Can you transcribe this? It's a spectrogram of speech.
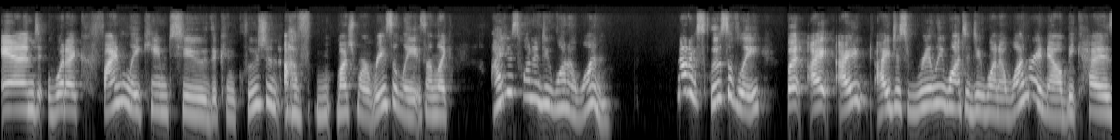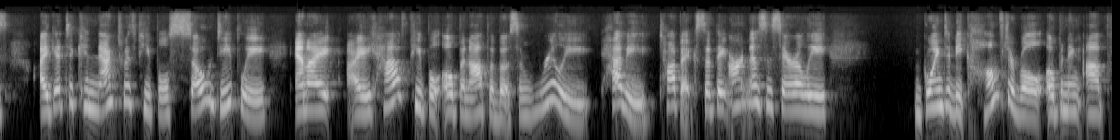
And what i finally came to the conclusion of much more recently is i'm like i just want to do one-on-one not exclusively, but I I I just really want to do one-on-one right now because I get to connect with people so deeply and I I have people open up about some really heavy topics that they aren't necessarily going to be comfortable opening up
